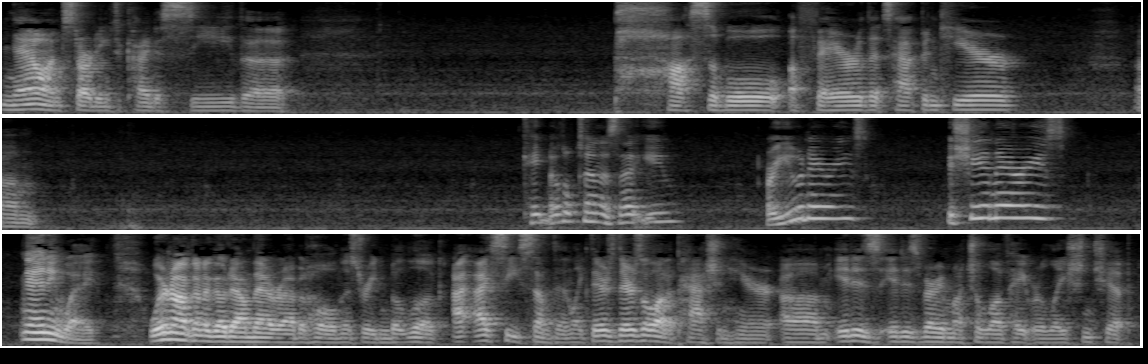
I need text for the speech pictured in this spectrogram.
now I'm starting to kind of see the possible affair that's happened here. Um, Kate Middleton, is that you? Are you an Aries? Is she an Aries? Anyway, we're not going to go down that rabbit hole in this reading, but look, I, I see something like there's there's a lot of passion here. Um, it is it is very much a love hate relationship.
